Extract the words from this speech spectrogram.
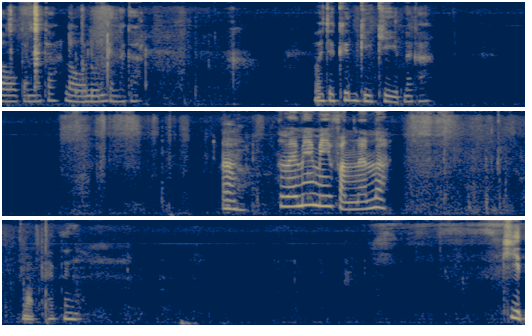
รอกันนะคะ รอลุ้นกันนะคะ ว่าจะขึ้นกี่ขีดนะคะอะทำไมไม่มีฝั่งนั้นน่ะ รอแป๊บหนึ่งขีด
